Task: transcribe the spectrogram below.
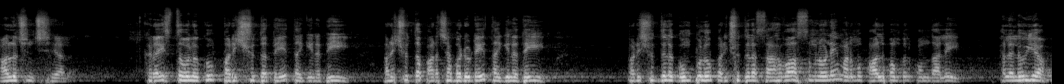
ఆలోచన చేయాలి. క్రైస్తవులకు పరిశుద్ధతే తగినది పరిశుద్ధపరచబడుటే తగినది. పరిశుద్ధుల గుంపులో పరిశుద్ధుల సహవాసంలోనే మనము పాలు పంపులు పొందాలి. హలో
